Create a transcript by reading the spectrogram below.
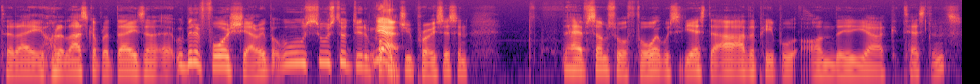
today or the last couple of days. Uh, a bit of foreshadowing, but we'll, still- we'll still do the proper Yeah. due process and have some sort of thought. We said, yes, there are other people on the uh, contestants.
